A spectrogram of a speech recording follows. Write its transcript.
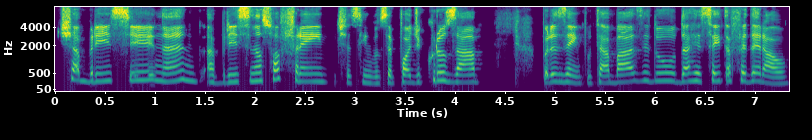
te abrisse, né? Abrisse na sua frente. Assim, você pode cruzar, por exemplo, tem a base do, da Receita Federal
